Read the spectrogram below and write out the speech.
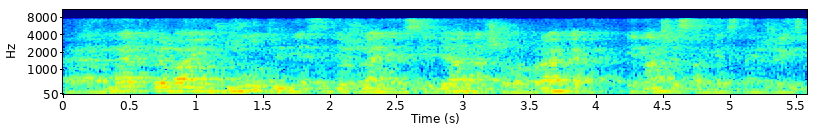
Э, мы открываем внутреннее содержание себя, нашего брака и нашей совместной жизни.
